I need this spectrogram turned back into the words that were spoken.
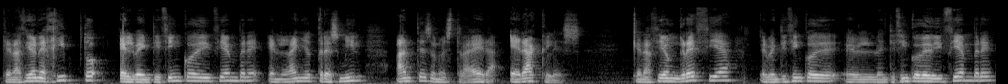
que nació en Egipto el 25 de diciembre en el año 3000 antes de nuestra era. Heracles, que nació en Grecia el 25 de, el 25 de diciembre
